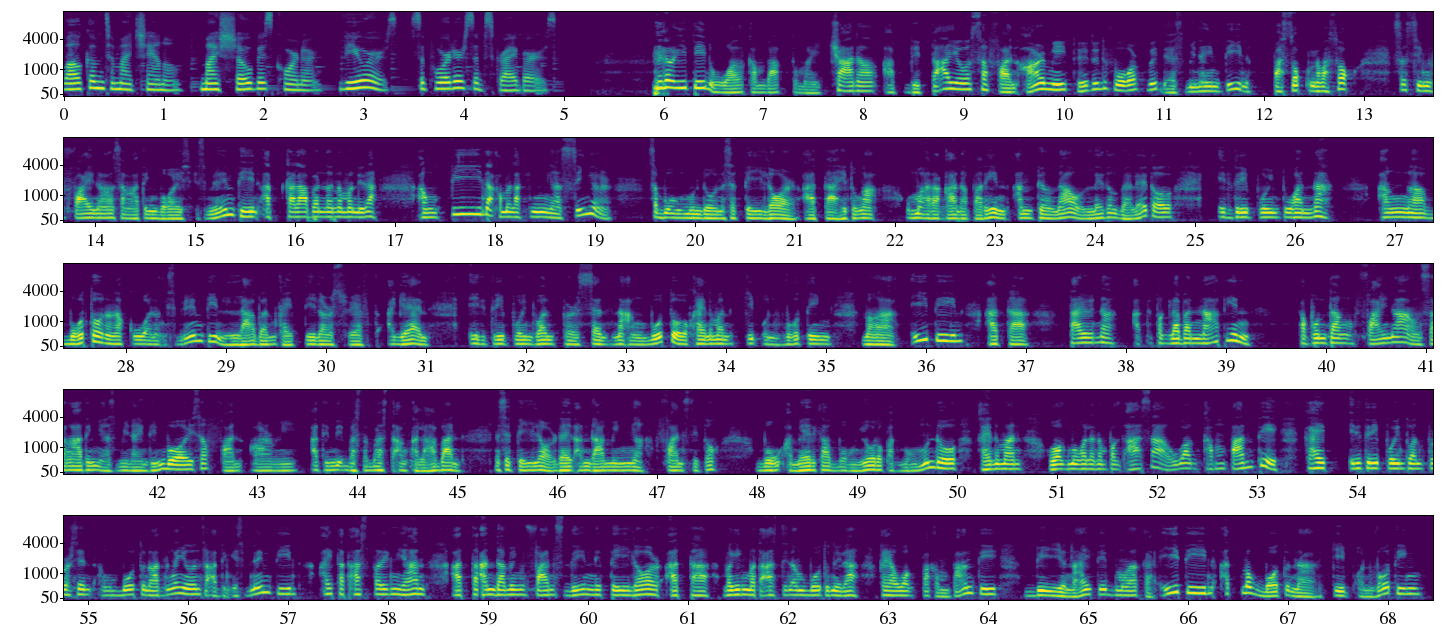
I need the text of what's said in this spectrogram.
Welcome to my channel, my showbiz corner. Viewers, supporters, subscribers. Hello 18! Welcome back to my channel. Update tayo sa Fan Army 2024 with SB19. Pasok na pasok sa semifinals ang ating boys SB19 at kalaban lang naman nila ang pinakamalaking uh, singer sa buong mundo na sa Taylor. At uh, ito nga, umarangka na pa rin until now, little by little, 83.1 na ang uh, boto na nakuha ng SB19 laban kay Taylor Swift. Again, 83.1% na ang boto. Kaya naman, keep on voting mga 18 at uh, tayo na at paglaban natin papuntang finals ang ating SB19 boys sa Fan Army. At hindi basta-basta ang kalaban na si Taylor dahil ang daming uh, fans nito. Buong Amerika, buong Europe at buong mundo. Kaya naman huwag mawala ng pag-asa. Huwag kampante. Kahit 83.1% ang boto natin ngayon sa ating SB19 ay tataas pa rin yan. At uh, ang daming fans din ni Taylor at uh, maging mataas din ang boto nila. Kaya huwag pa kampante. Be united mga ka-18 at magboto na. Keep on voting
